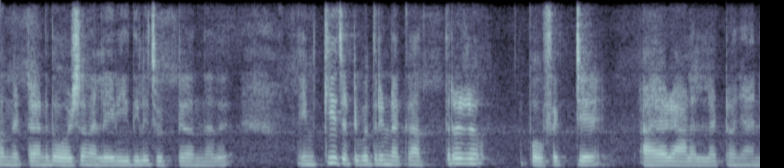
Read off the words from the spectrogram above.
വന്നിട്ടാണ് ദോശ നല്ല രീതിയിൽ ചുട്ട് വന്നത്. എനിക്ക് ചട്ടിപ്പത്തിരി ഉണ്ടാക്കാൻ അത്ര ഒരു പെർഫെക്റ്റ് ആയ ഒരാളല്ല കേട്ടോ ഞാൻ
